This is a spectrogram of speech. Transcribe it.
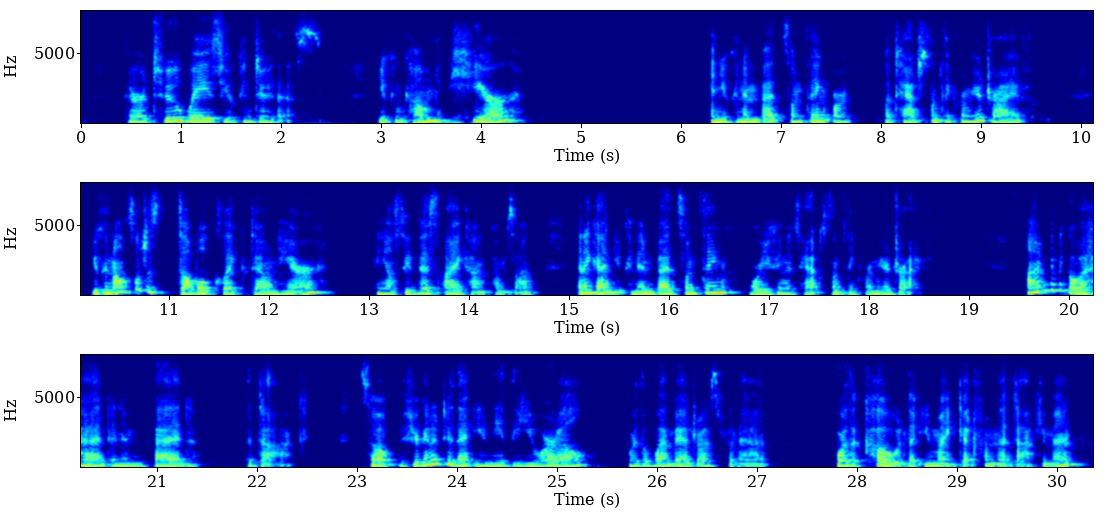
there are two ways you can do this. You can come here and you can embed something or attach something from your drive. You can also just double click down here and you'll see this icon comes up. And again, you can embed something or you can attach something from your drive. I'm going to go ahead and embed a doc. So if you're going to do that, you need the URL or the web address for that or the code that you might get from that document.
